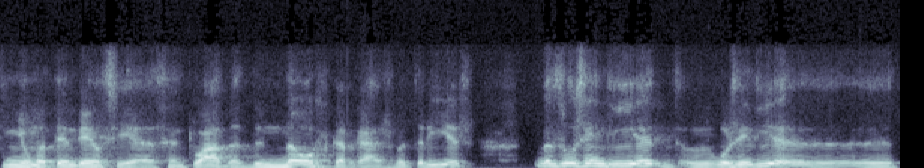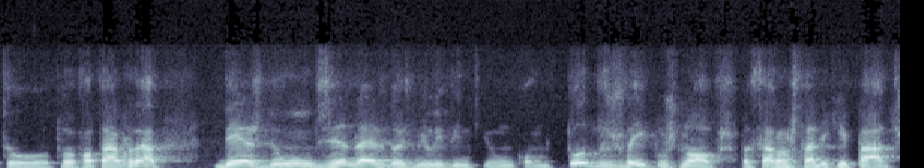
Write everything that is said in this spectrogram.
tinham uma tendência acentuada de não recarregar as baterias, mas hoje em dia, hoje em dia, eh, estou, estou a faltar a verdade, desde 1 de janeiro de 2021, como todos os veículos novos passaram a estar equipados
